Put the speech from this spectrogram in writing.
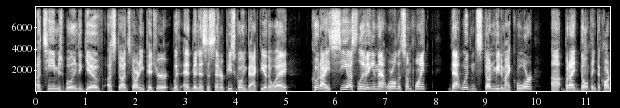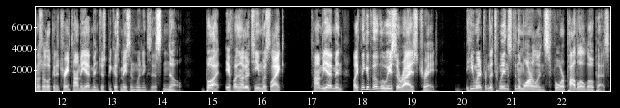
a team is willing to give a stud starting pitcher with Edman as the centerpiece going back the other way. Could I see us living in that world at some point? That wouldn't stun me to my core, uh, but I don't think the Cardinals are looking to trade Tommy Edman just because Masyn Winn exists. No. But if another team was like Tommy Edman, like think of the Luis Arraez trade. He went from the Twins to the Marlins for Pablo Lopez.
